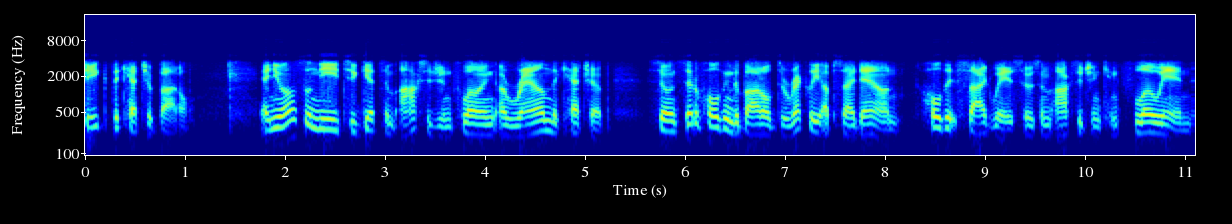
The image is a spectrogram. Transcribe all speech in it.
shake the ketchup bottle. And you also need to get some oxygen flowing around the ketchup. So instead of holding the bottle directly upside down, hold it sideways so some oxygen can flow in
